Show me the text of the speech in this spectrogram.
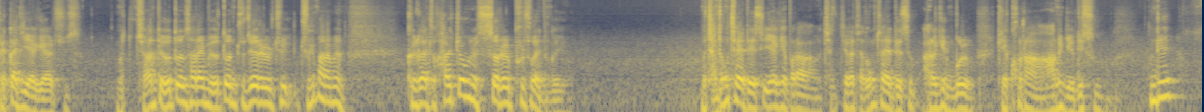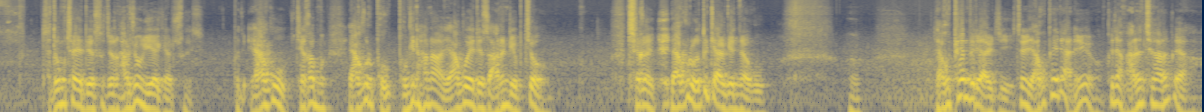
백 가지 이야기할 수 있어. 뭐 저한테 어떤 사람이 어떤 주제를 주, 기만 하면 그걸 가지고 하루 종일 썰을 풀 수가 있는 거예요. 뭐 자동차에 대해서 이야기해봐라. 제가 자동차에 대해서 알기는 뭘 개코나 아는 게 어딨어. 근데 자동차에 대해서 저는 하루 종일 이야기할 수가 있어요. 뭐 야구, 제가 뭐 야구를 보, 긴 하나 야구에 대해서 아는 게 없죠. 제가 야구를 어떻게 알겠냐고. 어. 야구 팬들이 알지. 저는 야구 팬이 아니에요. 그냥 아는 척 하는 거야.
